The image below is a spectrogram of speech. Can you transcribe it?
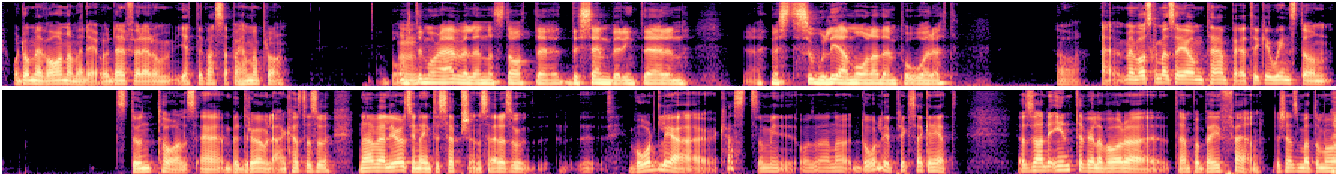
Och de är vana med det och därför är de jättevassa på hemmaplan. Baltimore är väl en stat där december inte är den eh, mest soliga månaden på året. Ja. Men vad ska man säga om Tampa? Jag tycker Winston stundtals är bedrövlig. Han kastar så, när han väl gör sina interceptions så är det så eh, vårdliga kast som och han har dålig pricksäkerhet. Jag hade inte velat vara Tampa Bay-fan. Det känns som att de har,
